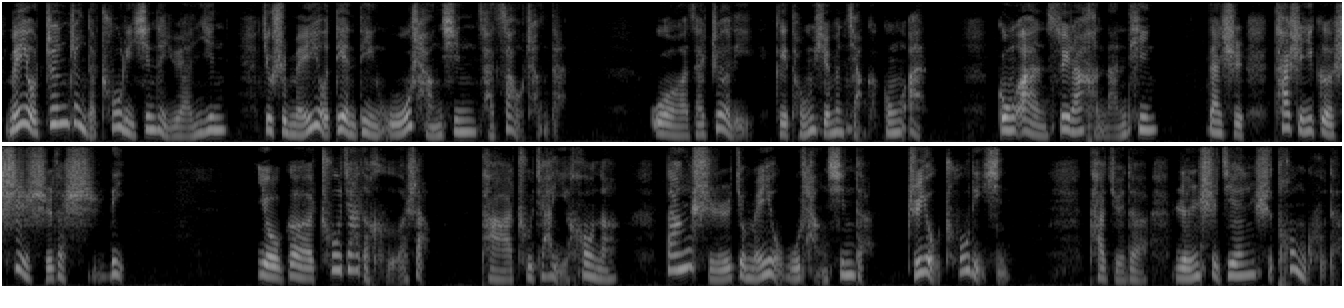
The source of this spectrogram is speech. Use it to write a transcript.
没有真正的出离心的原因，就是没有奠定无常心才造成的。我在这里给同学们讲个公案，公案虽然很难听，但是它是一个事实的实例。有个出家的和尚，他出家以后呢，当时就没有无常心的，只有出离心。他觉得人世间是痛苦的。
